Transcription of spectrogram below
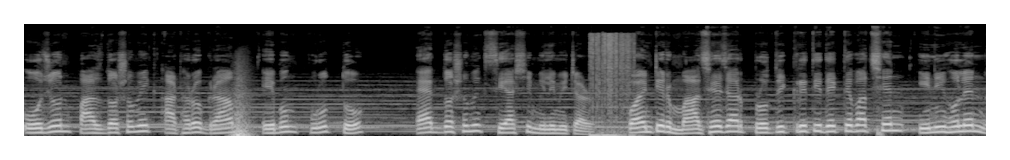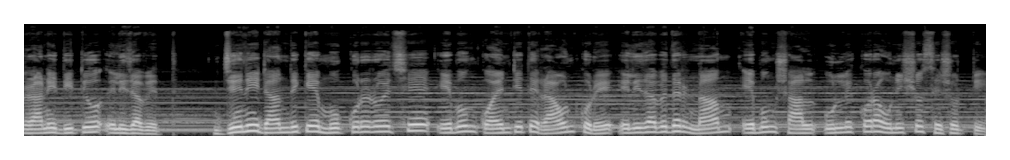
ওজন পাঁচ দশমিক আঠারো গ্রাম এবং পুরুত্ব এক দশমিক ছিয়াশি মিলিমিটার। কয়েনটির মাঝে যার প্রতিকৃতি দেখতে পাচ্ছেন, ইনি হলেন রানী দ্বিতীয় এলিজাবেথ। যিনি ডান দিকে মুখ করে রয়েছে এবং কয়েনটিতে রাউন্ড করে এলিজাবেথের নাম এবং সাল উল্লেখ করা উনিশশো ছেষট্টি।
